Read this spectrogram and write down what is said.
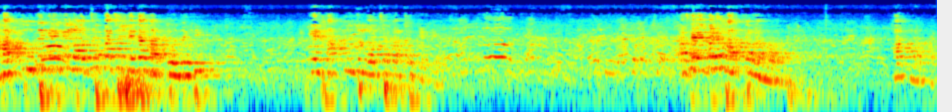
হাত তুলতে কে লজ্জা পাচ্ছে সেটা হাত তুল দেখি। কে হাত তুলতে লজ্জা পাচ্ছ কে কে? আচ্ছা এবারে হাতটা নামাও। হাত নামাও।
